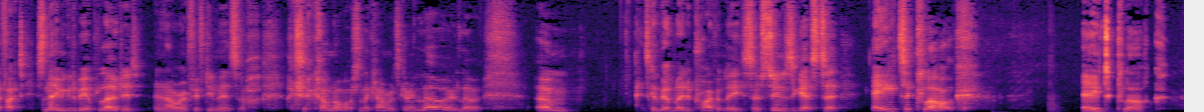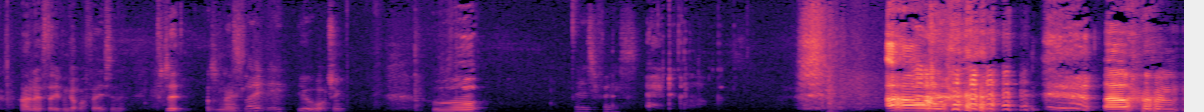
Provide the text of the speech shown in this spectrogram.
In fact, it's not even going to be uploaded in an hour and 15 minutes. Oh, I'm not watching the camera, it's going lower and lower. Um, it's going to be uploaded privately, so as soon as it gets to 8 o'clock. 8 o'clock. I don't know if that even got my face in it. Did it? I don't know. Slightly. You were watching. Oh, There's your face. 8 o'clock. Oh! um,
